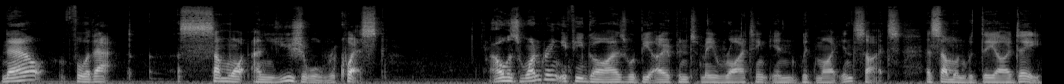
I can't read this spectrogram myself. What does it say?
now for that somewhat unusual request. I was wondering if you guys would be open to me writing in with my insights as someone with DID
